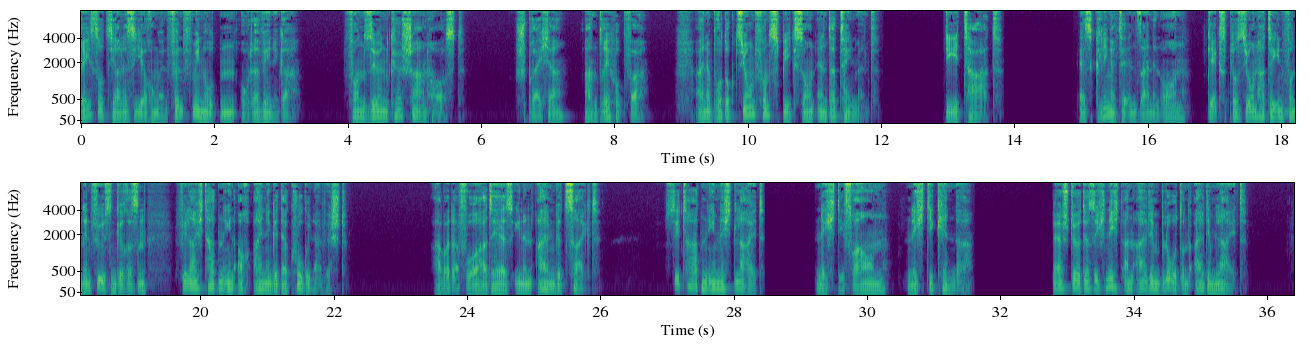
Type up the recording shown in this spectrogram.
Resozialisierung in fünf Minuten oder weniger. Von Sönke Scharnhorst. Sprecher André Hupfer. Eine Produktion von Speakzone Entertainment. Die Tat. Es klingelte in seinen Ohren. Die Explosion hatte ihn von den Füßen gerissen. Vielleicht hatten ihn auch einige der Kugeln erwischt. Aber davor hatte er es ihnen allen gezeigt. Sie taten ihm nicht leid. Nicht die Frauen, nicht die Kinder. Er störte sich nicht an all dem Blut und all dem Leid.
